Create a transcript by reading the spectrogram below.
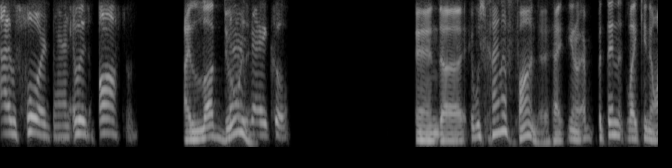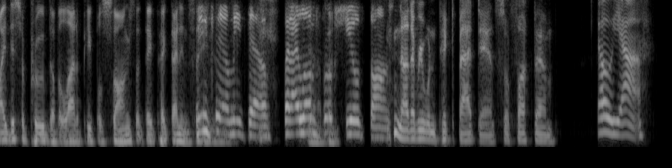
I was floored, man. It was awesome. I love doing very, it. very cool. And uh, it was kind of fun. It had- you know, but then like you know, I disapproved of a lot of people's songs that they picked. I didn't say Me too, me too. But I love Yeah, Brooke Shields songs. Not everyone picked Batdance, so fuck them. Oh yeah.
